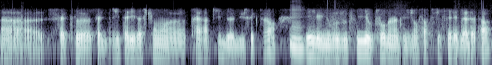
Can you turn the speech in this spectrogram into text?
euh, cette, cette digitalisation euh, très rapide du secteur mm. et les nouveaux outils autour de l'intelligence artificielle et de la data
